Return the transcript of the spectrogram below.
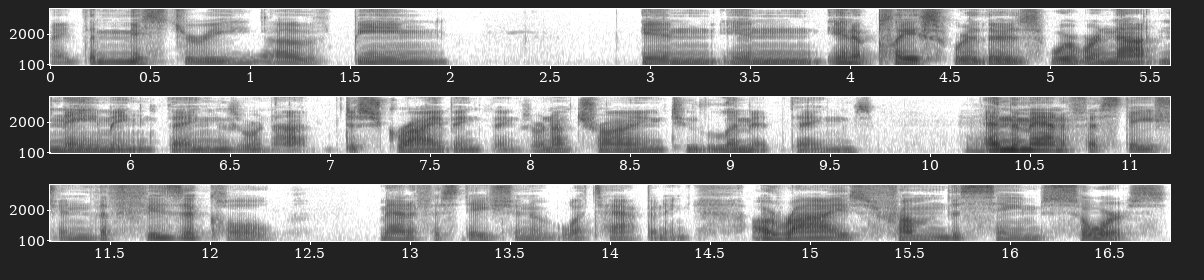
right? The mystery of being in in in a place where there's where we're not naming things, we're not describing things, we're not trying to limit things, and the manifestation, the physical manifestation of what's happening, arise from the same source.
